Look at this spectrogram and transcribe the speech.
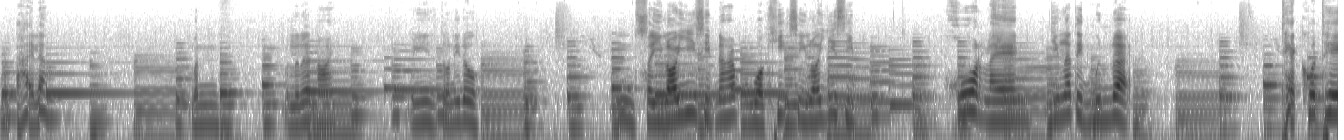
มันตายแล้ว มันมันเหลือเลือดน้อยยิงตัวนี้ดูอืม420 นะครับ หัวคี420 โคตรแรง ยิงแล้วติดมึนด้วย แท็กโคตรเท่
